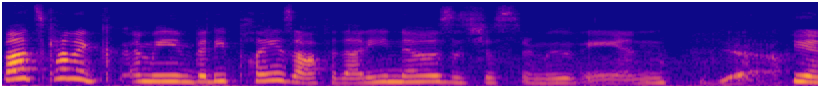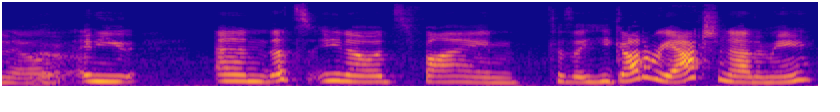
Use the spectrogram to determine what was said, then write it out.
that's kind of. I mean, but he plays off of that. He knows it's just a movie, and Yeah. you know, yeah. and you, and that's you know, it's fine because he got a reaction out of me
